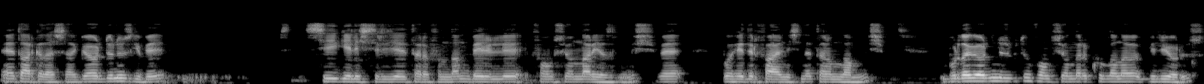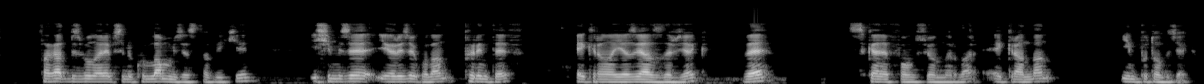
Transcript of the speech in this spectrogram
Evet arkadaşlar gördüğünüz gibi C geliştiricileri tarafından belirli fonksiyonlar yazılmış ve bu header file'in içinde tanımlanmış. Burada gördüğünüz bütün fonksiyonları kullanabiliyoruz. Fakat biz bunların hepsini kullanmayacağız tabii ki. İşimize yarayacak olan printf ekrana yazı yazdıracak ve scanf fonksiyonları var. Ekrandan input alacak.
